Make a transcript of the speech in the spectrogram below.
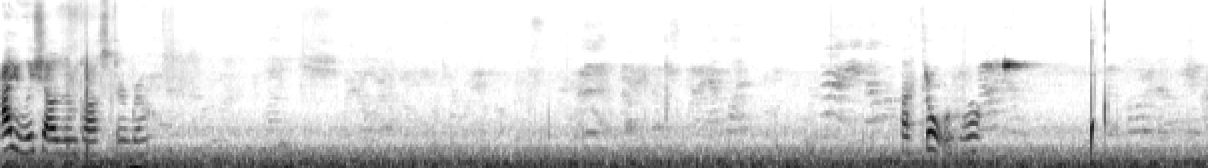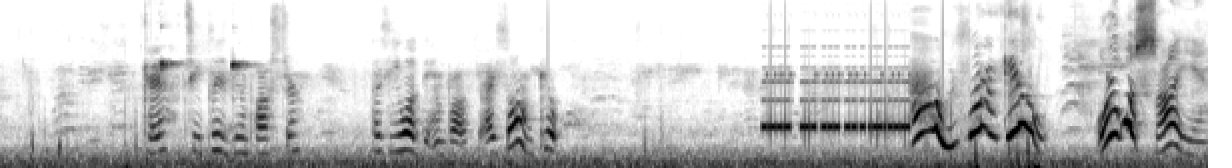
I wish I was an imposter, bro. See, please be imposter. Because he was the imposter. I saw him kill. How? You saw him kill! Or it was Cyan.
